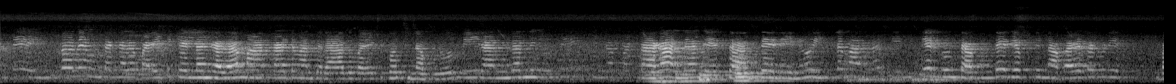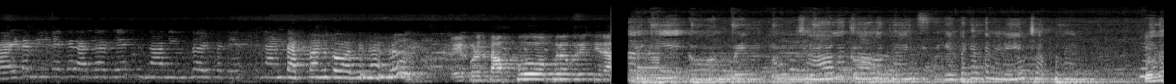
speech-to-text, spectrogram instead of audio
అంటే ఇంట్లోనే ఉంటాం కదా వెళ్ళాం కదా మాట్లాడడం అంత రాదు బయటకు వచ్చినప్పుడు. మీరు అందరిని చూసి చిన్నప్పటిలాగా అందరం చేస్తా అంతే నేను. ఇంట్లో మాత్రం సిన్సియర్గా ఉంటా ముందే చెప్తున్నా బయట కూడా బయట మీ దగ్గర అల్లరి చేస్తున్నాను ఇంట్లో ఇట్లా చేస్తున్నాను తప్పు అనుకోవద్దు నన్ను. ఇప్పుడు తప్పు గురించి చాలా చాలా థ్యాంక్స్ ఎందుకంటే నేనేం చెప్పలేను. ఏదో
